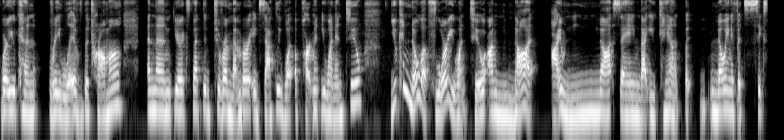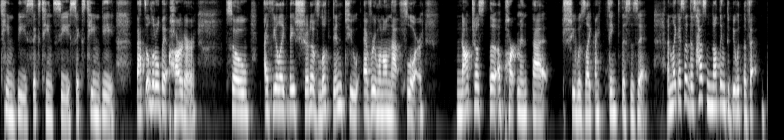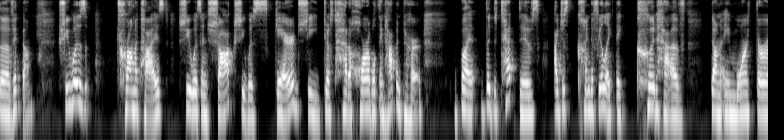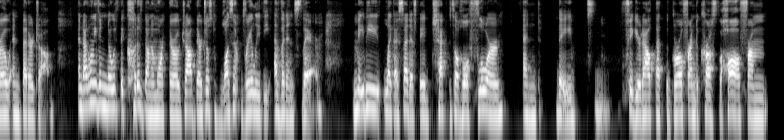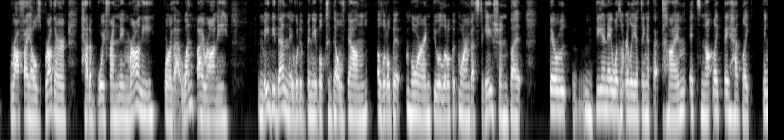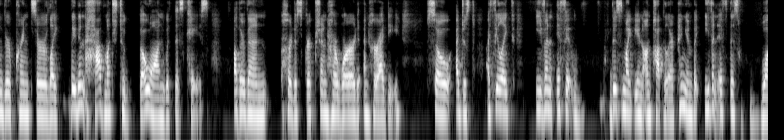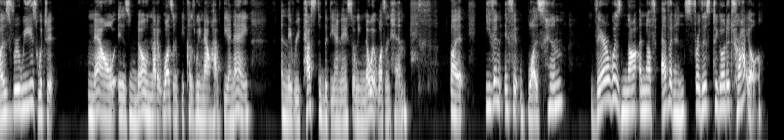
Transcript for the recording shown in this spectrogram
where you can relive the trauma. And then you're expected to remember exactly what apartment you went into. You can know what floor you went to. I'm not I'm not saying that you can't, but knowing if it's 16B, 16C, 16D, that's a little bit harder. So I feel like they should have looked into everyone on that floor, not just the apartment that she was like, I think this is it. And like I said, this has nothing to do with the, the victim. She was traumatized. She was in shock. She was scared. She just had a horrible thing happen to her. But the detectives, I just kind of feel like they could have done a more thorough and better job. And I don't even know if they could have done a more thorough job. There just wasn't really the evidence there. Maybe, like I said, if they'd checked the whole floor and they figured out that the girlfriend across the hall from Raphael's brother had a boyfriend named Ronnie or that went by Ronnie, maybe then they would have been able to delve down a little bit more and do a little bit more investigation but there was dna wasn't really a thing at that time. It's not like they had like fingerprints or like they didn't have much to go on with this case other than her description her word and her id so i just i feel like even if it this might be an unpopular opinion but even if this was ruiz which it now is known that it wasn't because we now have DNA and they retested the DNA, so we know it wasn't him. But even if it was him, there was not enough evidence for this to go to trial.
